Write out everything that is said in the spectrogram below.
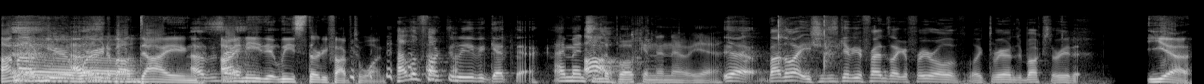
I'm out here worried about dying. I was gonna I say- need at least 35 to 1. How the fuck did we even get there? I mentioned the Oh. book and then uh, yeah. Yeah. By the way, you should just give your friends like a free roll of like three hundred bucks to read it. Yeah,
